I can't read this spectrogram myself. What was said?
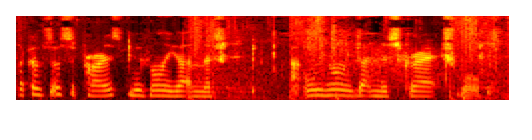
Like I'm so surprised we've only gotten this. We've only gotten the scratch wolf.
